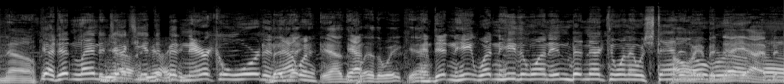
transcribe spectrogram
no. Yeah, didn't Landon Yeah, Jackson get yeah. the Bednarik Award? And Bednarik- that was yeah, the player of the week, yeah. And didn't he? Wasn't he the one? Isn't Bednarik the one that was standing Oh, yeah, over? but uh, yeah, uh,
